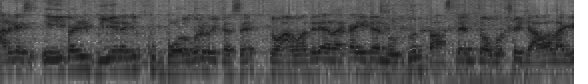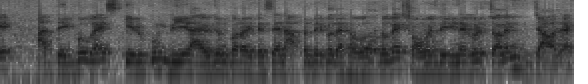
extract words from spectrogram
আর গাইস এই বাড়ির বিয়ে নাকি খুব বড় করে হইতাছে। তো আমাদের এলাকায় এটা নতুন ফার্স্ট টাইম তো অবশ্যই যাওয়া লাগে। আর দেখব গাইস কীরকম বিয়ের আয়োজন করা হইতেছে আপনাদেরকেও দেখাবো। তো গাইস সময় দেরি না করে চলেন যাওয়া যাক।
